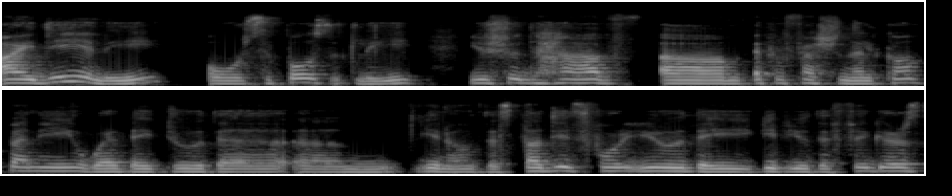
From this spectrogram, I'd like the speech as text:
Ideally, or supposedly you should have um, a professional company where they do the um, you know the studies for you they give you the figures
